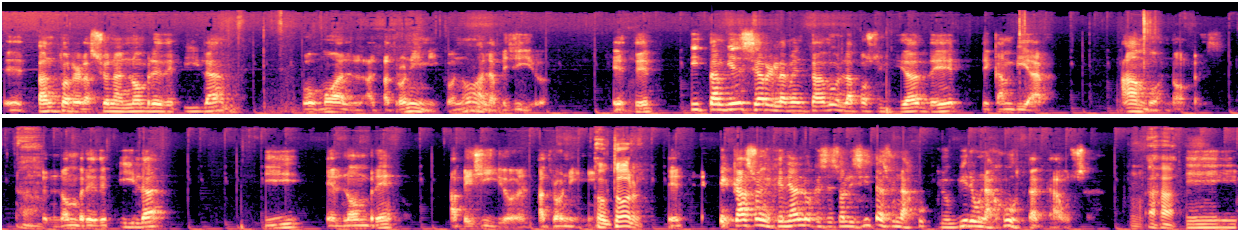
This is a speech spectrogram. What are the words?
eh, tanto en relación al nombre de pila como al, al patronímico, ¿no? al apellido. Este, y también se ha reglamentado la posibilidad de, cambiar ambos nombres, Ah. el nombre de pila y el nombre apellido, el patronímico. Doctor, este caso, en general, lo que se solicita es una, que hubiera una justa causa. ajá. Y,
